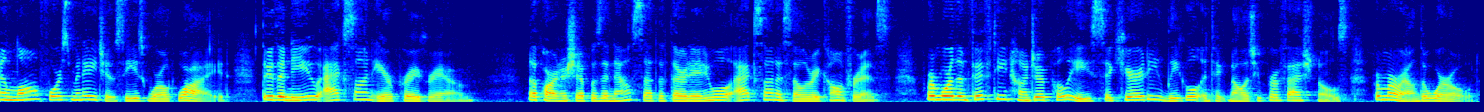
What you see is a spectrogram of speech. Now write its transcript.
and law enforcement agencies worldwide through the new Axon Air program. The partnership was announced at the third annual Axon Accelerate Conference for more than 1,500 police, security, legal, and technology professionals from around the world.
